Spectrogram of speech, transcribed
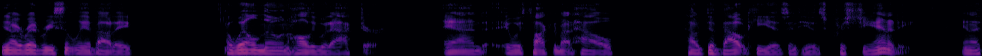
You know, I read recently about a a well-known Hollywood actor, and it was talking about how how devout he is in his Christianity. And I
